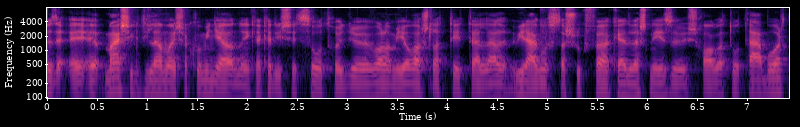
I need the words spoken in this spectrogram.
ez másik dilemma, és akkor mindjárt adnék neked is egy szót, hogy valami javaslattétellel virágoztassuk fel kedves néző és hallgatótábort.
